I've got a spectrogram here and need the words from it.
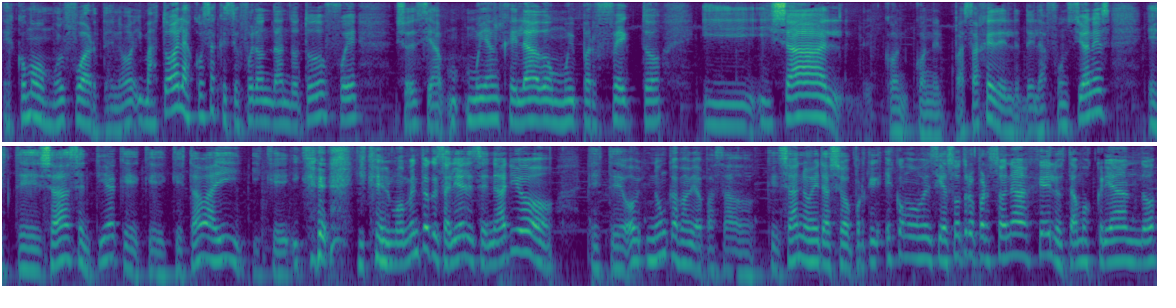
es como muy fuerte, ¿no? Y más todas las cosas que se fueron dando, todo fue, yo decía, muy angelado, muy perfecto, y, ya con, el pasaje de, las funciones, este, ya sentía que, estaba ahí y que, y que, y que el momento que salía al escenario este, nunca me había pasado, que ya no era yo, porque es como vos decías, otro personaje, lo estamos creando,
